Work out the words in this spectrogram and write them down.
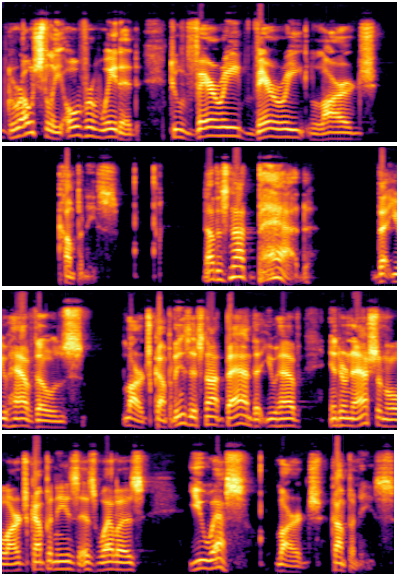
grossly overweighted to very, very large companies. Now, it's not bad that you have those large companies. It's not bad that you have international large companies as well as U.S. large companies.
